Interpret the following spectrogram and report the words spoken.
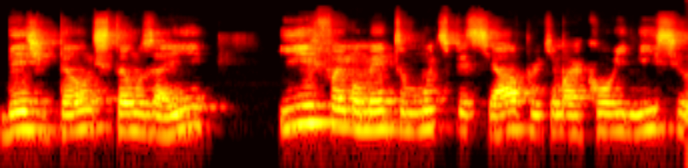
Desde então, estamos aí e foi um momento muito especial porque marcou o início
